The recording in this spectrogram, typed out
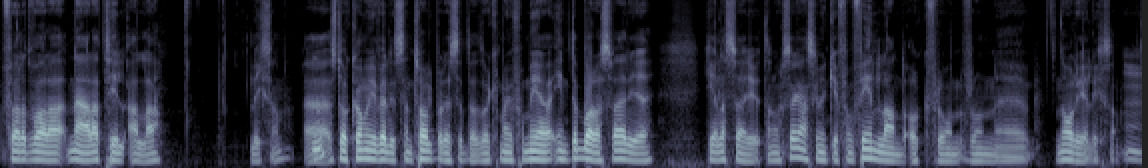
för att vara nära till alla. Liksom. Eh, Mm. Stockholm är ju väldigt centralt på det sättet att då kan man ju få med inte bara Sverige, hela Sverige, utan också ganska mycket från Finland och från, från eh, Norge. Liksom. Mm.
